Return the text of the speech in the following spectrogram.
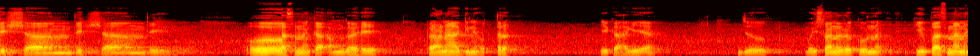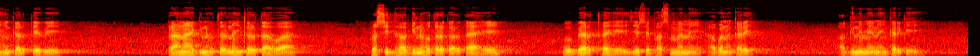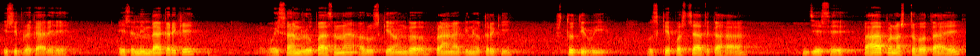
शांति शांति ओ आसन का अंग है प्राणाग्निहोत्र ये कहा गया जो वैश्वानर को न, की उपासना नहीं करते हुए प्राणाग्निहोत्र नहीं करता हुआ प्रसिद्ध अग्निहोत्र करता है वो व्यर्थ है जैसे भस्म में हवन करे अग्नि में नहीं करके इसी प्रकार है। ऐसे निंदा करके वैशान रूपासना और उसके अंग प्राणाग्निहोत्र की स्तुति हुई। उसके पश्चात कहा, जैसे पाप नष्ट होता है,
